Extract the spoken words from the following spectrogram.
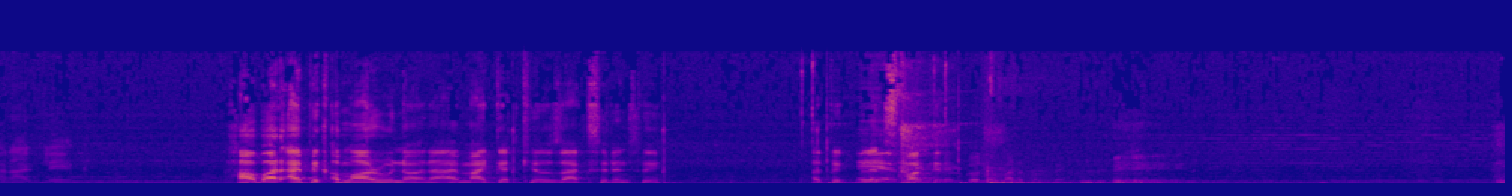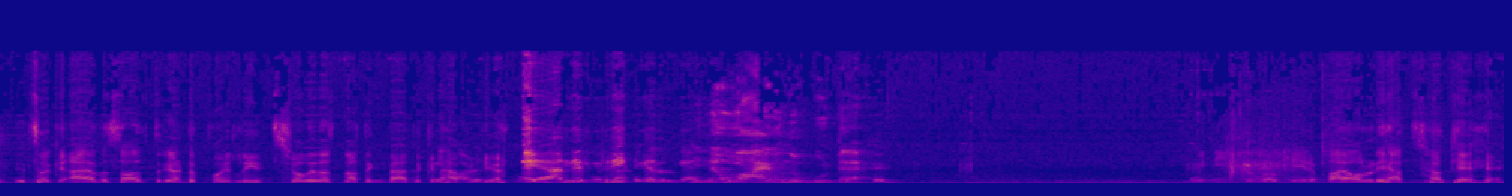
And I'll play. How about I pick Amaru? No, no, I might get kills accidentally. I'll pick Yeah, Blitz. yeah, Fuck okay, it. It's okay. I have a solid 300 point lead. Surely there's nothing bad that can happen here. Hey, and if three kills. why on the boot eh? We need to locate a I bomb. I already have to. Okay.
